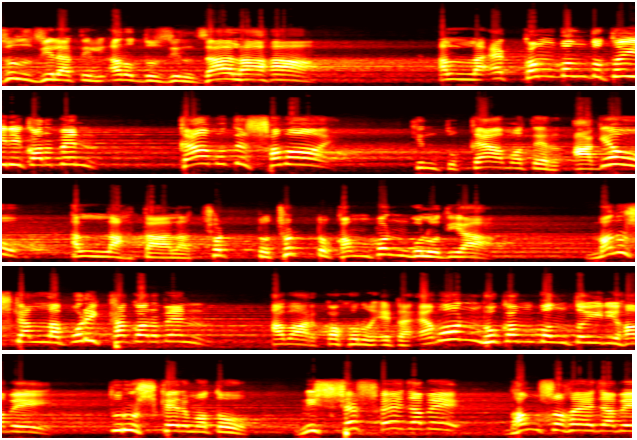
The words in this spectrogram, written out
জুল জিলাতিল আরদু জিলজালাহা, আল্লাহ এক কম্পন তো তৈরি করবেন কেয়ামতের সময়, কিন্তু কেয়ামতের আগেও আল্লাহ তাআলা ছোট্ট ছোট্ট কম্পনগুলো দিয়া মানুষকে আল্লাহ পরীক্ষা করবেন আবার কখনো এটা এমন ভূকম্পন তৈরি হবে তুরস্কের মতো নিঃশেষ হয়ে যাবে ধ্বংস হয়ে যাবে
